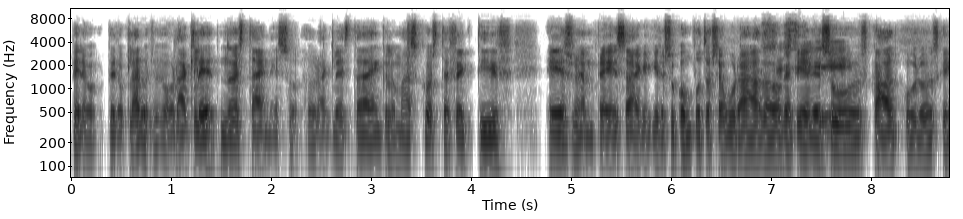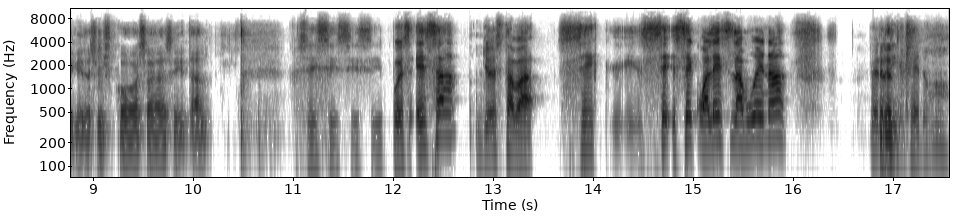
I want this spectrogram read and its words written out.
pero, pero claro, Oracle no está en eso. Oracle está en que lo más cost effective es una empresa que quiere su cómputo asegurado, que tiene sus cálculos, que quiere sus cosas y tal. Sí, sí, sí, sí. Pues esa yo estaba, sé, sé cuál es la buena, pero, dije, no.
